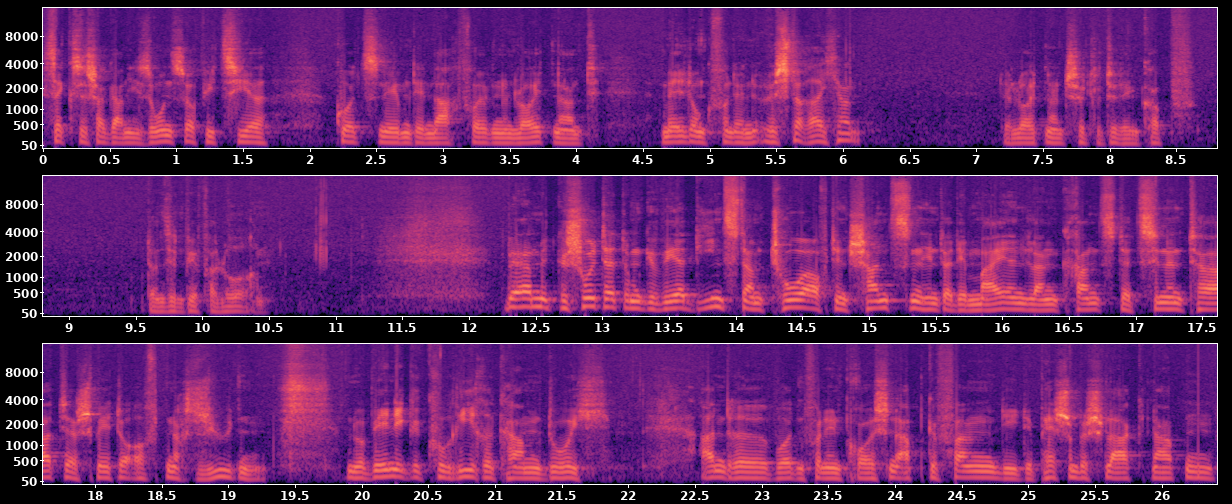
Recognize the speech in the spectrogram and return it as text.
sächsischer Garnisonsoffizier kurz neben den nachfolgenden Leutnant. Meldung von den Österreichern? Der Leutnant schüttelte den Kopf. Dann sind wir verloren. Wer mit geschultertem Gewehr Dienst am Tor auf den Schanzen hinter dem meilenlangen Kranz der Zinnen tat, der später oft nach Süden. Nur wenige Kuriere kamen durch. Andere wurden von den Preußen abgefangen, die Depeschen beschlagnahmten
